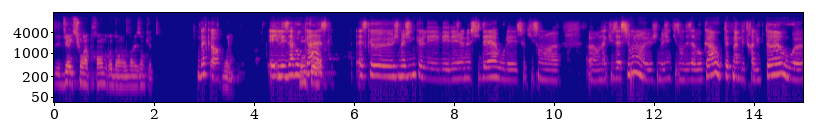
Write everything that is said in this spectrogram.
les directions à prendre dans, les enquêtes. D'accord. Et les avocats, euh, est-ce que, j'imagine que les, génocidaires ou les, ceux qui sont euh, en accusation. Euh, j'imagine qu'ils ont des avocats ou peut-être même des traducteurs. Ou euh,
